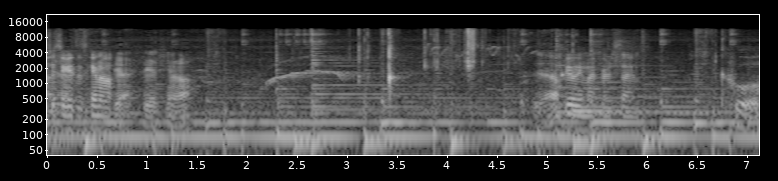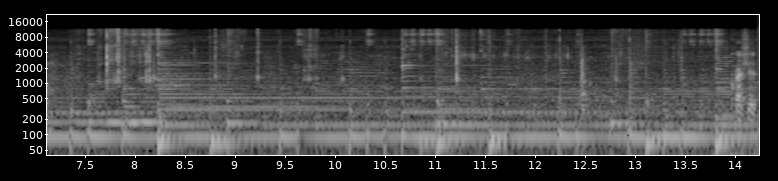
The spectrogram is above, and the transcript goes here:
Just to get the skin off. Yeah, yes, you know. Yeah. Really my first time. Cool. Crush it.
